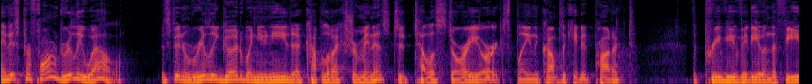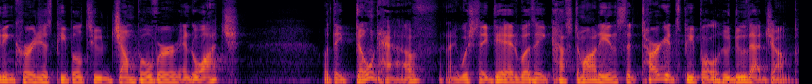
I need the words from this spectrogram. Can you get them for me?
and it's performed really well. It's been really good when you need a couple of extra minutes to tell a story or explain a complicated product. The preview video in the feed encourages people to jump over and watch. What they don't have, and I wish they did, was a custom audience that targets people who do that jump.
